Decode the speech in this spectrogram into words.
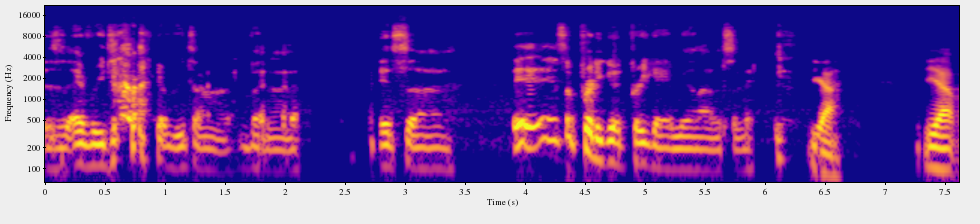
this is every time, every time. But uh, it's uh, it, it's a pretty good pregame meal, I would say. Yeah, yeah.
